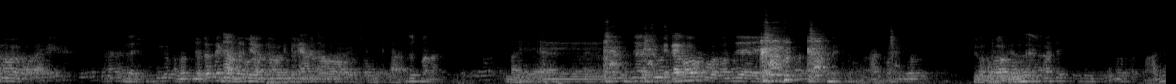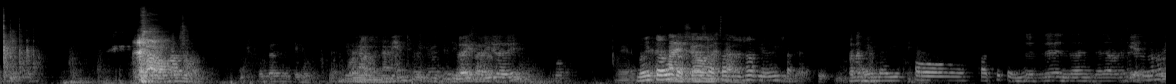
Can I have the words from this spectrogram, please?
no. No. Yo te no, tengo no, quedan dos. Vale. Dos manas. Vale. Eh, No, estoy te pego. buscando por dónde. ¿Y lo tienes? ¿Lo habéis salido de ahí? No yo esa, esta. estás socio de Isa. ¿Cuál A mí es? me dijo Patrick que Tres, tres, ya ya la primera, ¿no?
